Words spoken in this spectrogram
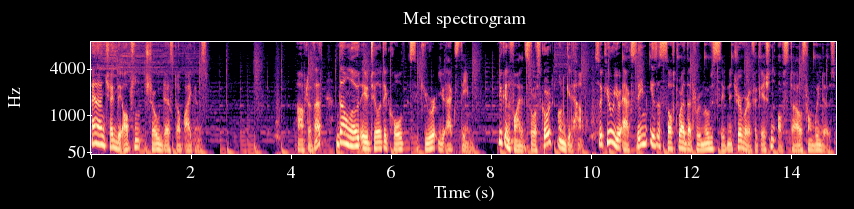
and uncheck the option Show desktop icons. After that, download a utility called Secure UX Theme. You can find its source code on GitHub. Secure UX Theme is a software that removes signature verification of styles from Windows.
